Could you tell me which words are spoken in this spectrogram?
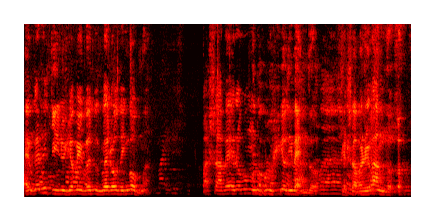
e il carrettino aveva tutte le ruote in gomma. Passava, era come un fruscio di vento che stava arrivando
